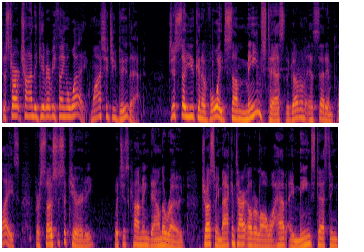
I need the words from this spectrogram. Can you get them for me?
to start trying to give everything away? Why should you do that? Just so you can avoid some means test the government has set in place for Social Security, which is coming down the road. Trust me, McIntyre Elder Law will have a means testing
